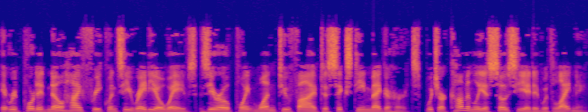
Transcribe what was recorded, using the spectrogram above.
it reported no high-frequency radio waves 0.125 to 16 MHz, which are commonly associated with lightning.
